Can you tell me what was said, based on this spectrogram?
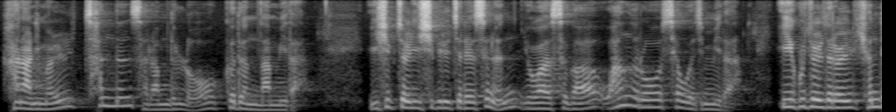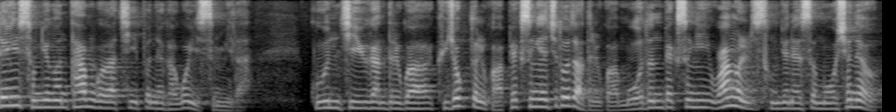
하나님을 찾는 사람들로 거듭납니다. 20절 21절에서는 요아스가 왕으로 세워집니다. 이 구절들을 현대인 성경은 다음과 같이 번역하고 있습니다. 군 지휘관들과 귀족들과 백성의 지도자들과 모든 백성이 왕을 성전에서 모셔내어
